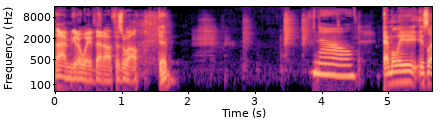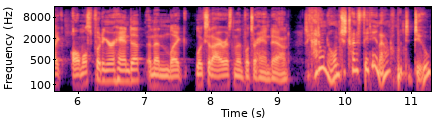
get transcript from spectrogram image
I'm going to wave that off as well. Okay. No. Emily is like almost putting her hand up, and then like looks at Iris, and then puts her hand down. She's like, "I don't know. I'm just trying to fit in. I don't know what to do."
